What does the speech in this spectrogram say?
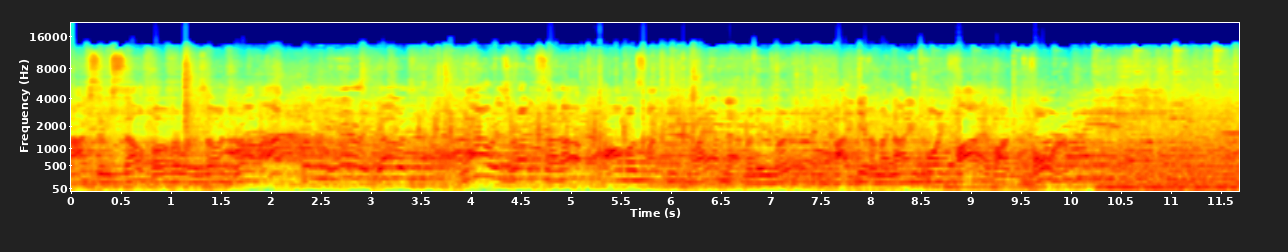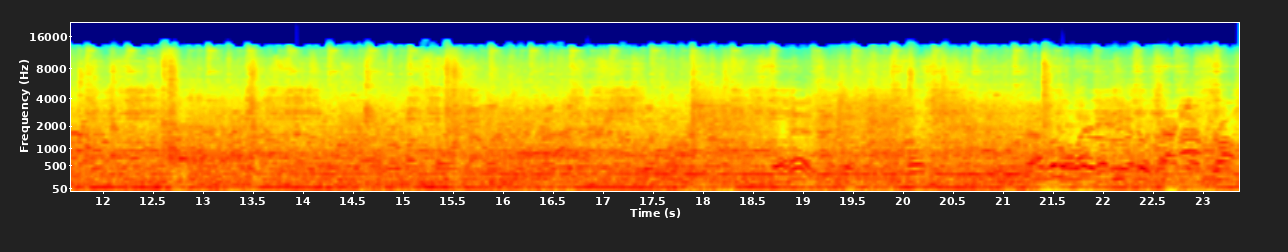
Knocks himself over with his own drop. Up in the air he goes. Now he's right side up. Almost like he planned that maneuver. I'd give him a 9.5 on form. Well, it is. It's just, of course, that little leg needs to attack that drum.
